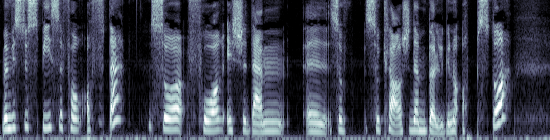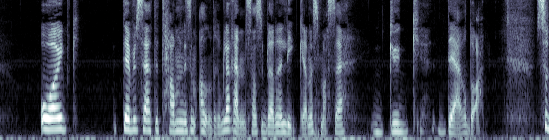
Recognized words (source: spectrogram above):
Men hvis du spiser for ofte, så får ikke den eh, så, så, klarer ikke den bølgen å oppstå. Og det vil si at tarmen liksom aldri blir rensa, så blir det liggende masse gugg der da. Så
